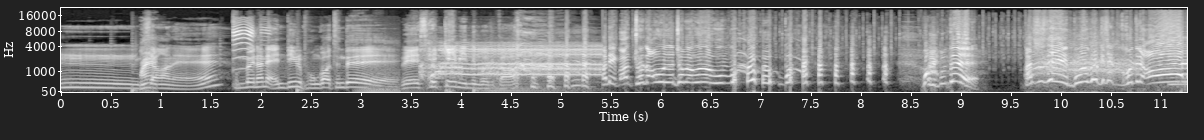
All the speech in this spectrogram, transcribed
음 이상하네. 분명히 나는 엔딩을 본 것 같은데 왜 새 게임이 있는 걸까. 아니 맞저 나오자 저거 뭐야 뭐야 아니 뭔데? 아시세 뭘 그렇게 자꾸 건드려? 아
